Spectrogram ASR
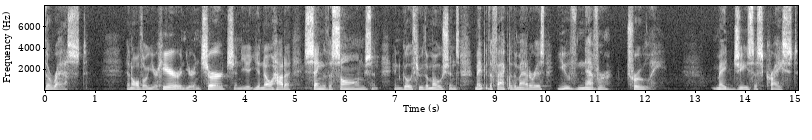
the rest. And although you're here and you're in church and you, you know how to sing the songs and, and go through the motions, maybe the fact of the matter is you've never truly made Jesus Christ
